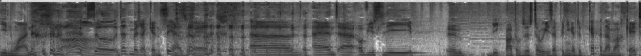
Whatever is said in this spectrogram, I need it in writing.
in one. so that much I can say as well. um, and uh, obviously. Big part of the story is happening at the Kapana market.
